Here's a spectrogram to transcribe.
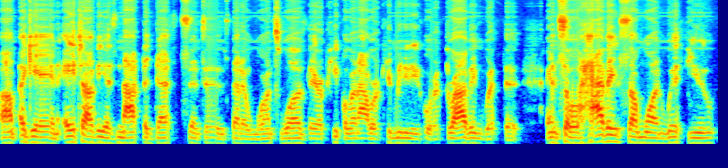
Um, again, HIV is not the death sentence that it once was. There are people in our community who are thriving with it. And so having someone with you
